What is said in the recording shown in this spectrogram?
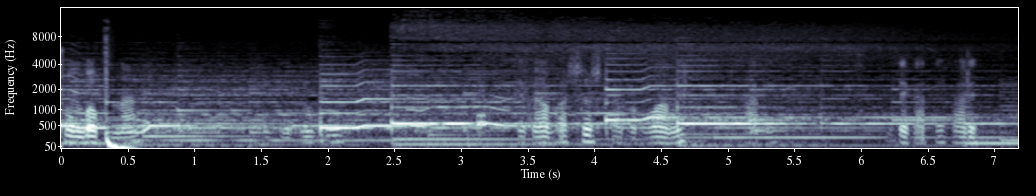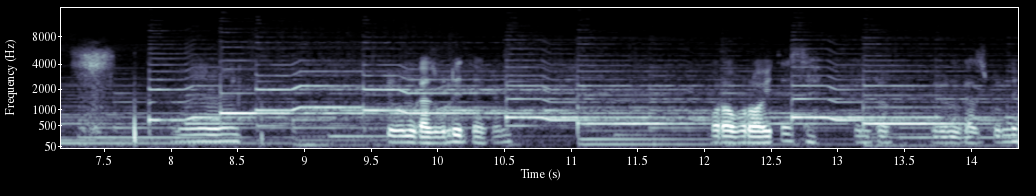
সম্ভব না। যতটুকু দেখাবার চেষ্টা করব আমি দেখাতে পারি। বেগুন গাছগুলি দেখেন, বড় বড় হইতেছে, কিন্তু বেগুন গাছগুলি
